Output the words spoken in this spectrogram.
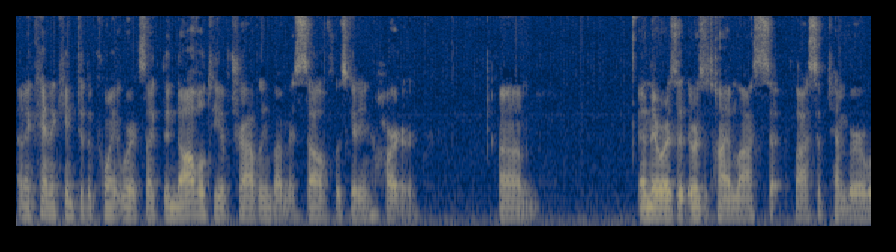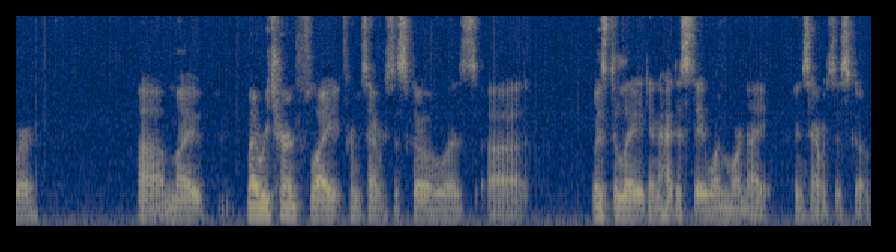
And I kind of came to the point where it's like the novelty of traveling by myself was getting harder. Um, and there was a, there was a time last last September where uh, my my return flight from San Francisco was uh, was delayed, and I had to stay one more night in San Francisco.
